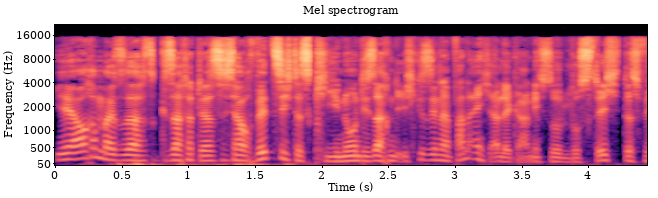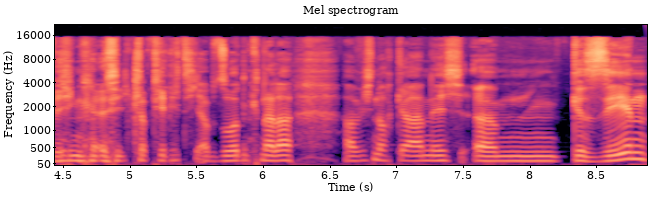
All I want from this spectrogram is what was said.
ihr ja auch immer gesagt, habt, das ist ja auch witzig, das Kino. Und die Sachen, die ich gesehen habe, waren eigentlich alle gar nicht so lustig. Deswegen, ich glaube, die richtig absurden Knaller habe ich noch gar nicht ähm, gesehen.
